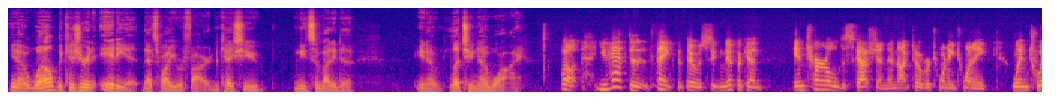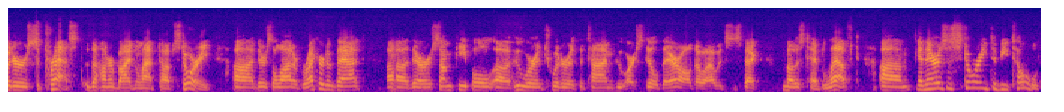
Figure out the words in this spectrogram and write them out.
you know, well, because you're an idiot. That's why you were fired. In case you need somebody to, you know, let you know why. Well, you have to think that there was significant internal discussion in October 2020 when Twitter suppressed the Hunter Biden laptop story. Uh, there's a lot of record of that. Uh, there are some people uh, who were at Twitter at the time who are still there, although I would suspect most have left. Um, and there is a story to be told.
